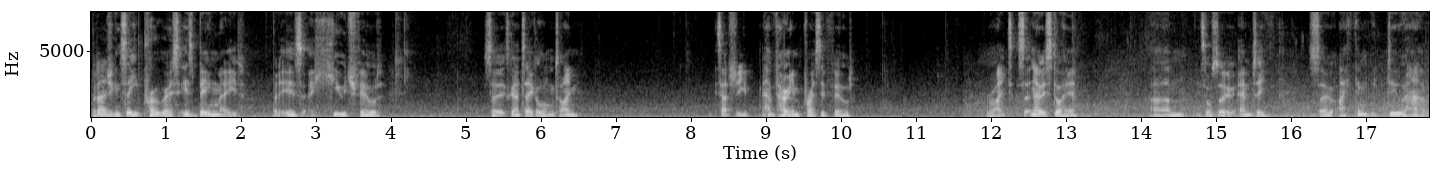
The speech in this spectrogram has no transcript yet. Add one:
But as you can see, progress is being made, but it is a huge field so it's going to take a long time. It's actually a very impressive field. Right, so no, it's still here. Um, it's also empty. So I think we do have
